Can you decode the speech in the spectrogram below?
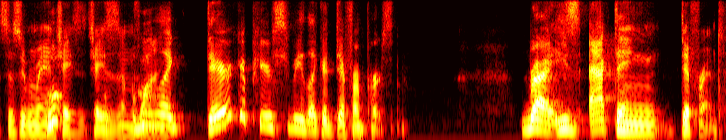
So Superman Who- chases chases him Who, flying. like Derek appears to be like a different person, right, he's acting different.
